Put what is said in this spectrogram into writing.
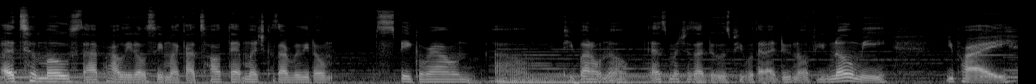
uh, to most, I probably don't seem like I talk that much because I really don't speak around um, people I don't know as much as I do as people that I do know. If you know me, you probably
